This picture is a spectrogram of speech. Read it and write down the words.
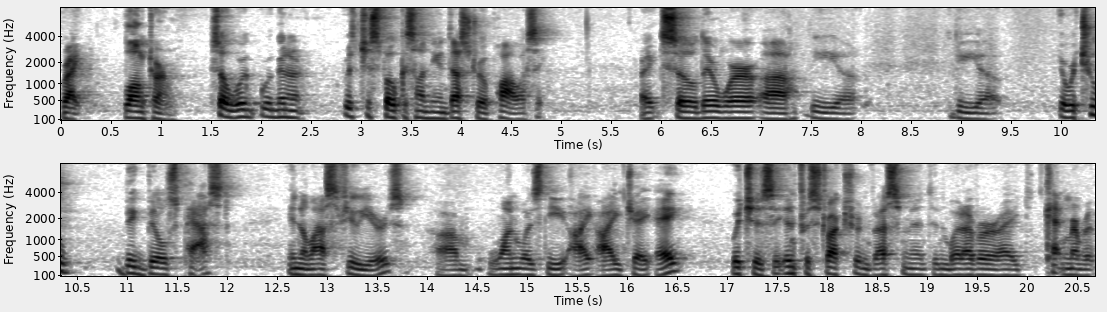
right. long term. So we're, we're going to let's just focus on the industrial policy, right? So there were uh, the uh, the uh, there were two big bills passed in the last few years. Um, one was the IIJA, which is the infrastructure investment and whatever I can't remember.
